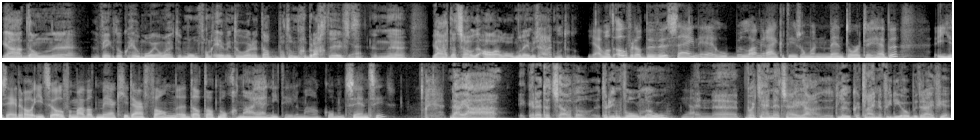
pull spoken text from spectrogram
ja, dan, uh, dan vind ik het ook heel mooi om uit de mond van Erwin te horen dat wat hem gebracht heeft. Ja. En uh, ja, dat zouden alle, alle, ondernemers eigenlijk moeten doen. Ja, want over dat bewustzijn, hè, hoe belangrijk het is om een mentor te hebben. Je zei er al iets over, maar wat merk je daarvan? Uh, dat dat nog, nou ja, niet helemaal common sense is? Nou ja, ik red het zelf wel. Het No. Ja. En uh, wat jij net zei, ja, het leuke kleine videobedrijfje.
